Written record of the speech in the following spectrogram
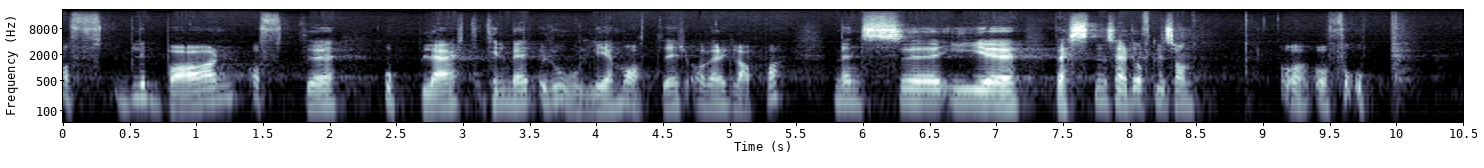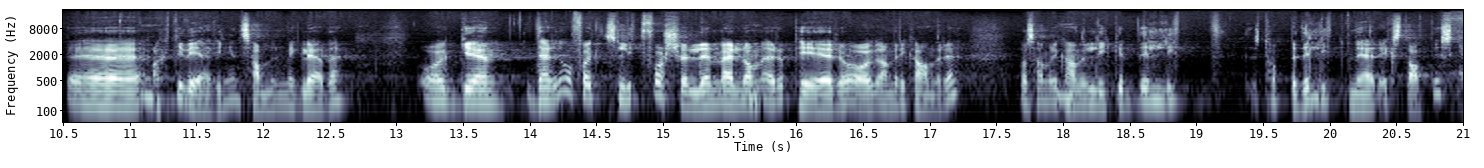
ofte, blir, barn ofte opplært til mer rolige måter å være glad på. Mens eh, i eh, Vesten så er det ofte litt sånn å, å få opp eh, aktiveringen sammen med glede. Og eh, Der er det faktisk litt forskjeller mellom europeere og amerikanere. Altså Amerikanere liker det litt topper det litt mer ekstatisk.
